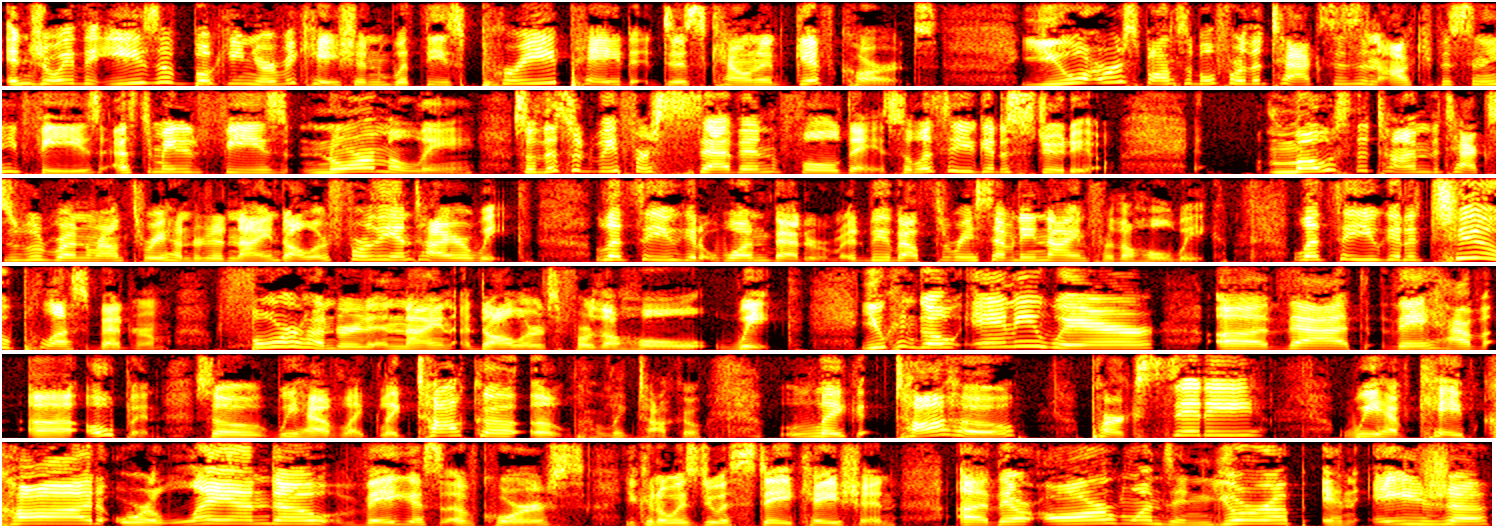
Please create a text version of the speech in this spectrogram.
Enjoy the ease of booking your vacation with these prepaid discounted gift cards. You are responsible for the taxes and occupancy fees, estimated fees normally. So this would be for seven full days. So let's say you get a studio most of the time the taxes would run around $309 for the entire week. Let's say you get one bedroom it'd be about 379 for the whole week. Let's say you get a two plus bedroom $409 for the whole week. You can go anywhere uh, that they have uh, open. So we have like lake taco uh, lake taco lake tahoe park city we have Cape Cod, Orlando, Vegas, of course. You can always do a staycation. Uh, there are ones in Europe and Asia.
